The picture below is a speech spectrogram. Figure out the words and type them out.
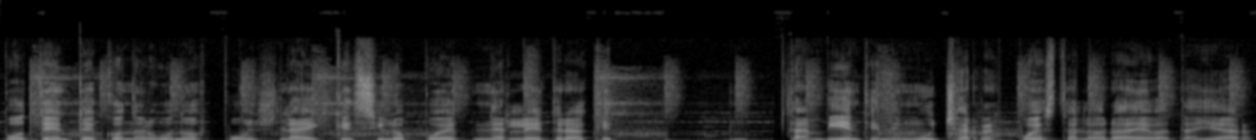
potente con algunos punchlines que sí lo puede tener letra, que también tiene mucha respuesta a la hora de batallar.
